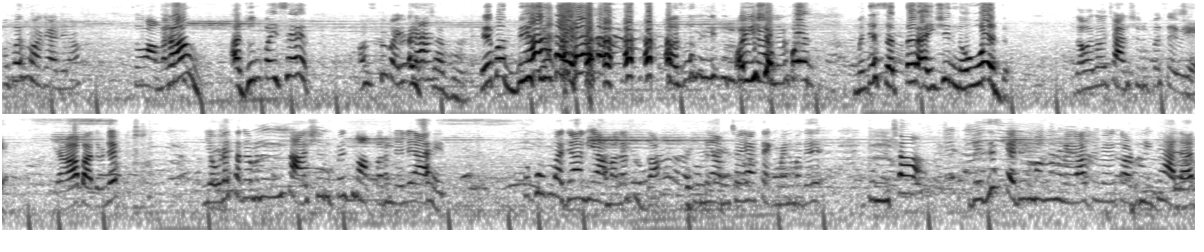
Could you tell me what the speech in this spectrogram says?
खूपच मजा आली ना सो आम्हाला थांब. अजून पैसे आहेत. अजून पैसे. हे बघ वीस रुपये. अजून वीस आई रुपये आले. शपथ. म्हणजे सत्तर ऐंशी नव्वद. जवळजवळ चारशे रुपये सेव्हिंग या बाद म्हणजे एवढ्या सगळ्यामध्ये मी सहाशे रुपयेच वापरलेले आहेत. खूप मजा आली आम्हाला सुद्धा. तुम्ही आमच्या ह्या सेगमेंटमध्ये तुमच्या बिझी स्केड्यूलमधून वेळात वेळ काढून इथे आलात.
